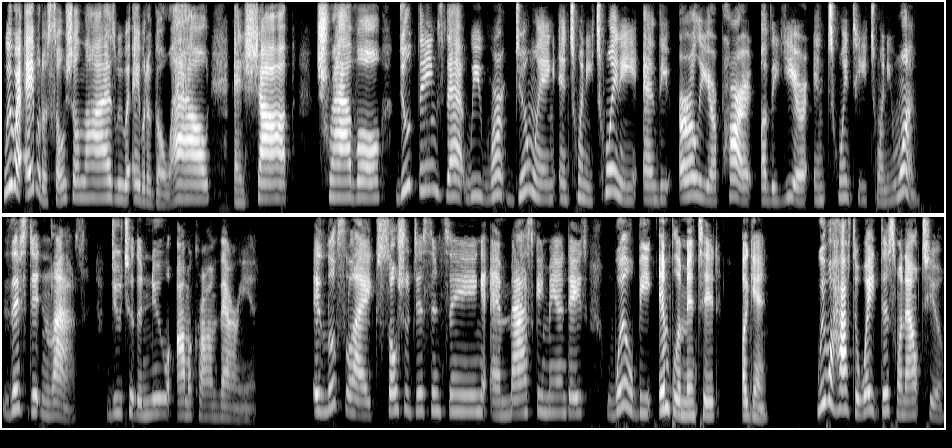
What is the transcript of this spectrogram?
we were able to socialize, we were able to go out and shop, travel, do things that we weren't doing in 2020 and the earlier part of the year in 2021. This didn't last due to the new Omicron variant. It looks like social distancing and masking mandates will be implemented again. We will have to wait this one out too.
